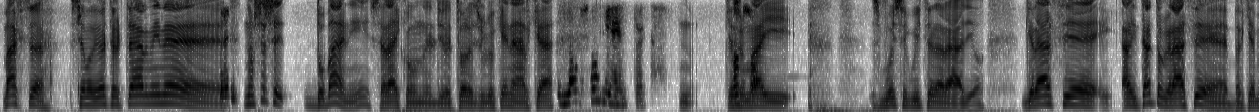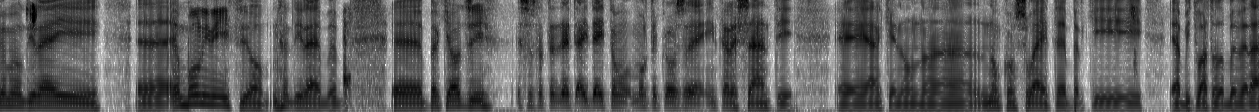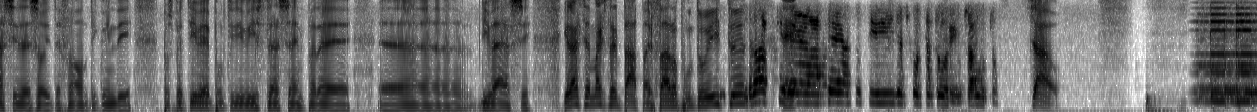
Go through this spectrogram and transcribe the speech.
Max, siamo arrivati al termine. Sì. Non so se domani sarai con il direttore Giulio Chianarca. Non so niente. Casomai so. voi seguite la radio. Grazie, ah, intanto grazie perché abbiamo direi eh, è un buon inizio, direbbe, eh, perché oggi sono state dette, hai detto molte cose interessanti e anche non, eh, non, consuete per chi è abituato ad abbeverarsi delle solite fonti, quindi prospettive e punti di vista sempre eh, diversi. Grazie a Max del Papa, il faro.it. Grazie e... a te e a tutti gli ascoltatori, un saluto. Ciao.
